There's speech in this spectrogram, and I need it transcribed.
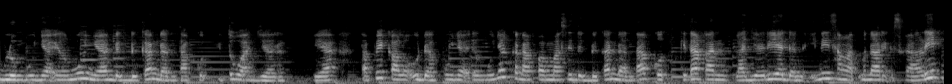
belum punya ilmunya, deg-degan dan takut itu wajar ya. Tapi kalau udah punya ilmunya, kenapa masih deg-degan dan takut? Kita akan pelajari ya dan ini sangat menarik sekali.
